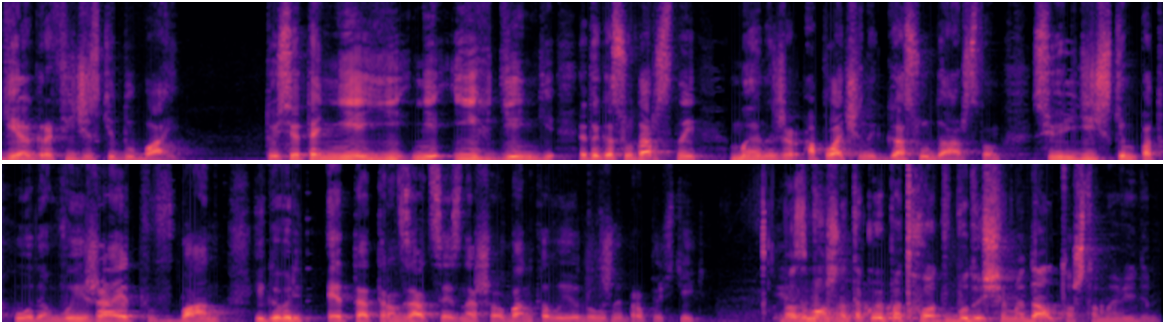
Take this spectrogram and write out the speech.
географически Дубай. То есть это не, не их деньги, это государственный менеджер, оплаченный государством, с юридическим подходом, выезжает в банк и говорит, это транзакция из нашего банка, вы ее должны пропустить. Возможно, такой подход в будущем и дал то, что мы видим.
